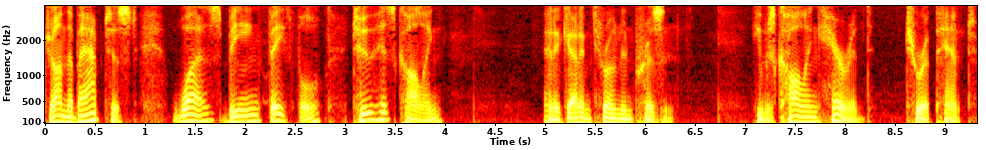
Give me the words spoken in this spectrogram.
John the Baptist was being faithful to his calling, and it got him thrown in prison. He was calling Herod to repent.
